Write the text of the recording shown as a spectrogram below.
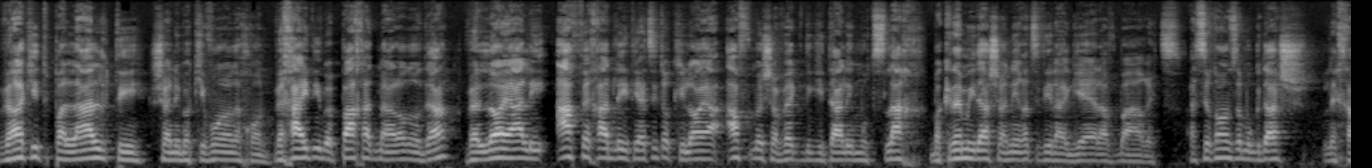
ורק התפללתי שאני בכיוון הנכון. וחייתי בפחד מהלא נודע, ולא היה לי אף אחד להתייעץ איתו, כי לא היה אף משווק דיגיטלי מוצלח בקנה מידה שאני רציתי להגיע אליו בארץ. הסרטון הזה מוקדש לך,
